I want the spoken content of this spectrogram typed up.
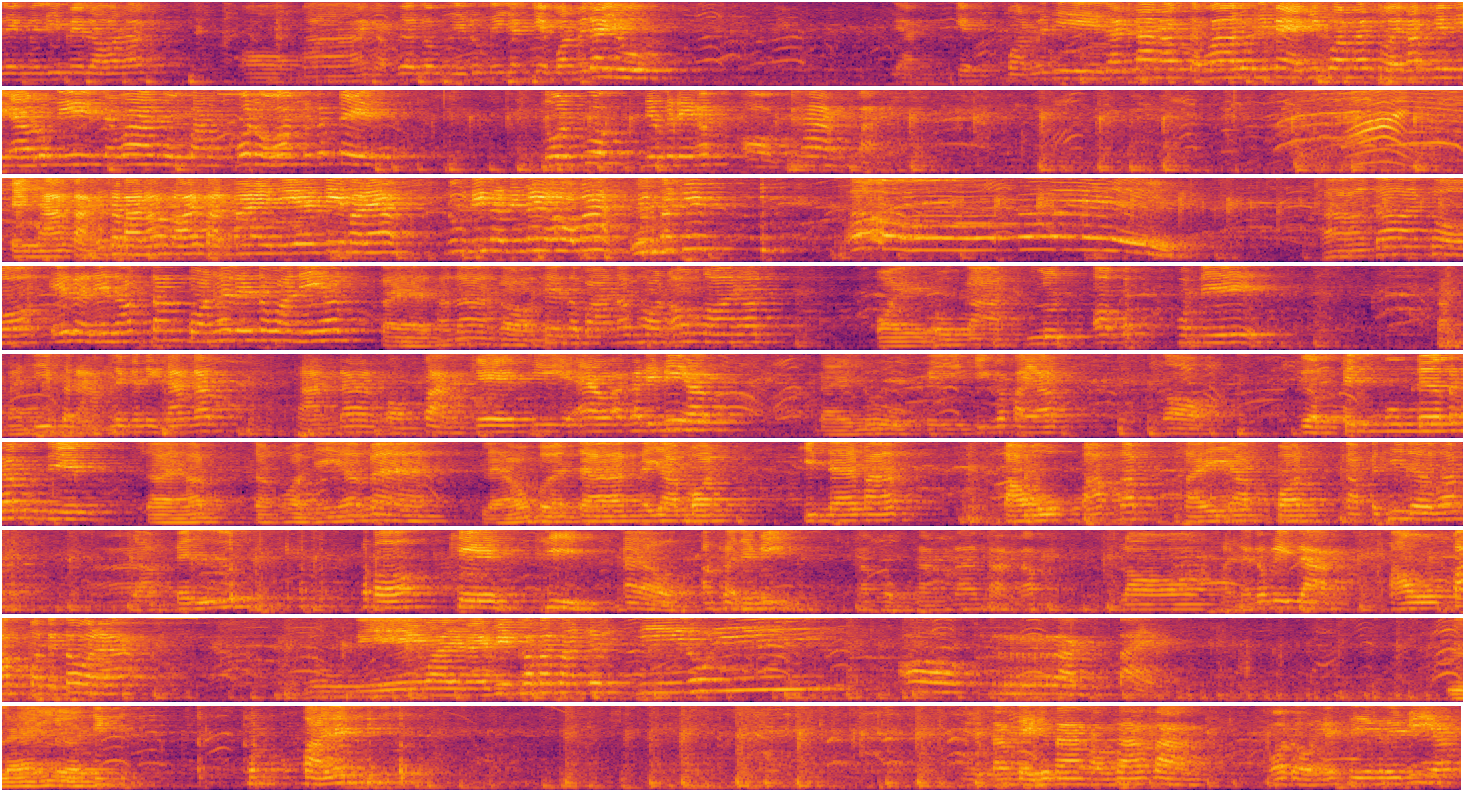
ไม่เร่งไม่รีบไม่ร้อนครับ ออกมาให้กับเพื่อนร่วมทีมลูกนี้ยังเก็บบอลไม่ได้อยู่ยังเก็บบอลไว้ที่ด้านข้างครับ แต่ว่าลูกนี้แม่พี่บอลมาสวยครับ KTL ลูกนี้ แต่ว่าถูกฝั่งโค้ชบอกว่ามันก็เตะโดนพวกเดียวกันเลยครับออกข้างไปเป็นทางฝั่งเทศบาลน้องน้อยตัดมาดีเอ็นตี้มาแล้ว ลูกนี้ตัดสินใจออกมาแล้วตัดทิมโอ้ย ทางด้านของเอสเอครับตั้งบอลให้เลยจังหวะนี้ครับ แต่ทางด้านของเทศบาลนครอ้อมน้อยครับ ปล่อยโอกาสหลุดออกคนนี้ตัดมาที่สนามหนึ่งกันอีกครั้งครับ ทางด้านของฝั่ง KTL Academy ครับ ได้ลูกฟรีคิกเข้าไปครับ ก็เกือบเป็นมุมเดิมนะครับคุณทีม ใช่ครับ จังหวะนี้ครับแม่แล้วเหมือนจะขยับบอลกินแดนมาครับเป่าปั๊บครับขยับบอลกลับไปที่เดิมครับ จะเป็นลูกของ KTL Academy ครับผมทางด้านฝั่งครับ รอสัญญาณนกหวีดจากเป่าปั๊บโปเตโต้นะลูกนี้ว่ายังไงวิ่งเข้ามาสั่นหนึ่งทีลูกนี้ออกรังแตกแรงเหลือจริงๆครับหมายเลขสิบสองตั้งเตะขึ้นมาของทางฝั่งโคโดเอฟซีอะคาเดมี่ครับ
